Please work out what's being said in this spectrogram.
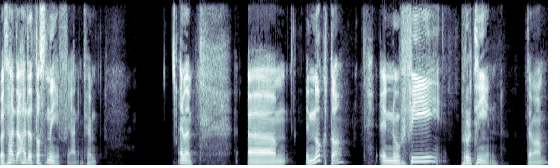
بس هذا هذا تصنيف يعني فهمت؟ المهم النقطة إنه في بروتين تمام؟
